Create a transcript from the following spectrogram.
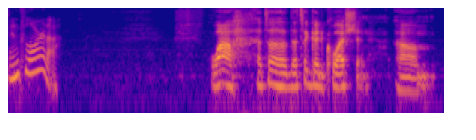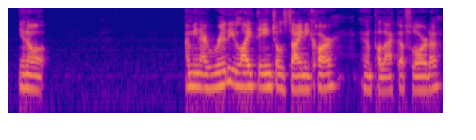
in Florida? Wow, that's a that's a good question. Um, you know, I mean, I really liked Angel's Dining Car in Palatka, Florida.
